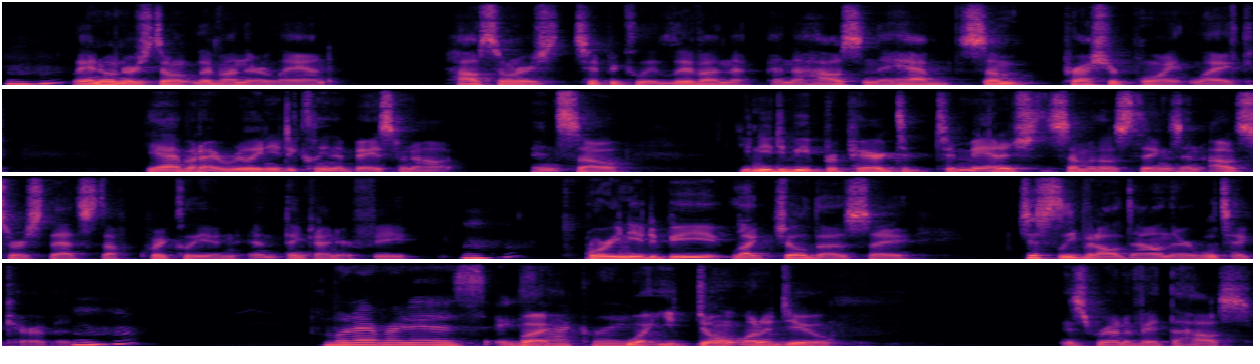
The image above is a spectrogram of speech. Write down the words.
hmm Landowners don't live on their land. House owners typically live on the on the house, and they have some pressure point, like, yeah, but I really need to clean the basement out, and so. You need to be prepared to, to manage some of those things and outsource that stuff quickly and, and think on your feet. Mhm. Or you need to be like Jill does, say, just leave it all down there. We'll take care of it. hmm Whatever it is, exactly. But what you don't want to do is renovate the house.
